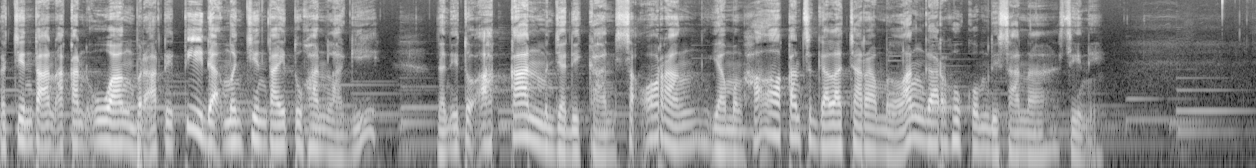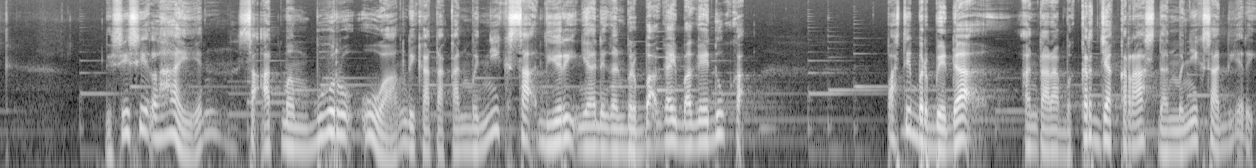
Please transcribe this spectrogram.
Kecintaan akan uang berarti tidak mencintai Tuhan lagi, dan itu akan menjadikan seorang yang menghalalkan segala cara melanggar hukum di sana sini. Di sisi lain, saat memburu uang dikatakan menyiksa dirinya dengan berbagai-bagai duka. Pasti berbeda antara bekerja keras dan menyiksa diri.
